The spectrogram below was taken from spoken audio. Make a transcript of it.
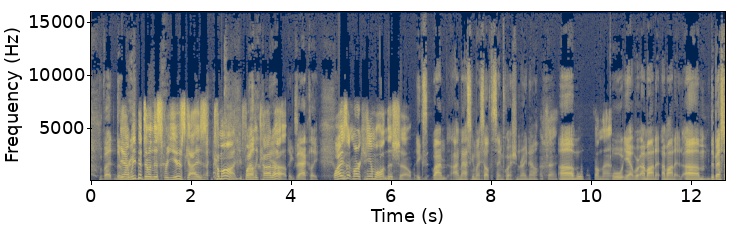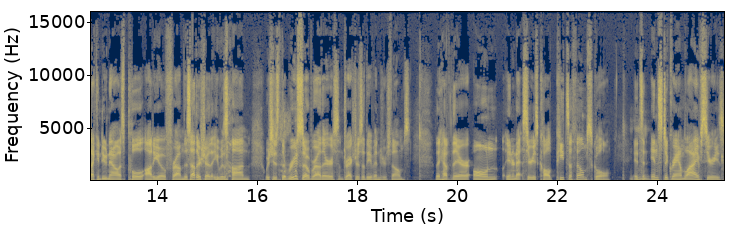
but the yeah, re- we've been doing this for years, guys. Come on, you finally Well, caught yeah, up. Exactly. Why isn't Mark Hamill on this show? Ex- I'm I'm asking myself the same question right now. Okay, Um, we'll work on that. Well, yeah, we're, I'm on it. I'm on it. Um, the best I can do now is pull audio from this other show that he was on, which is the Russo brothers, directors of the Avengers films. They have their own internet series called Pizza Film School. It's an Instagram live series.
